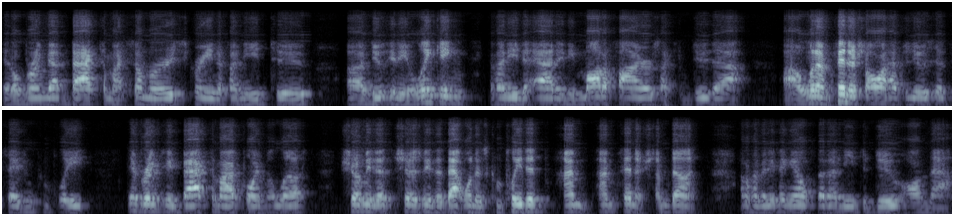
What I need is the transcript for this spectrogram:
It'll bring that back to my summary screen if I need to uh, do any linking. If I need to add any modifiers, I can do that. Uh, when I'm finished, all I have to do is hit save and complete. It brings me back to my appointment list. Show me that shows me that that one is completed. I'm I'm finished. I'm done. I don't have anything else that I need to do on that.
